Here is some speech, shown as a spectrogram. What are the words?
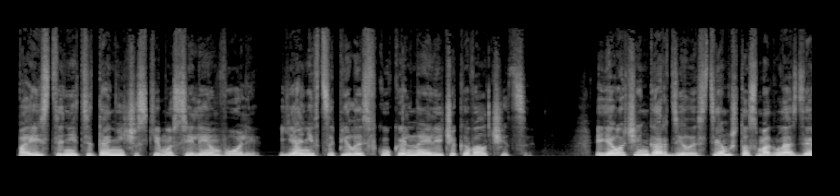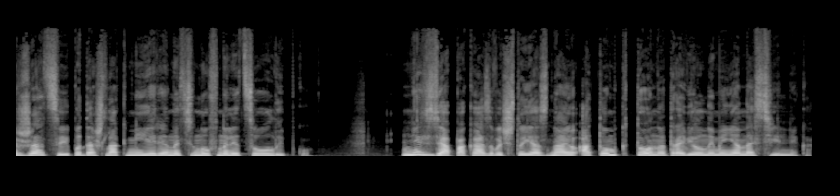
Поистине титаническим усилием воли я не вцепилась в кукольное личико волчицы. Я очень гордилась тем, что смогла сдержаться и подошла к Миере, натянув на лицо улыбку. Нельзя показывать, что я знаю о том, кто натравил на меня насильника.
